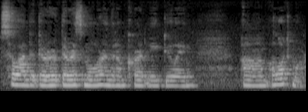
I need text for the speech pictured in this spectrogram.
So I, there, there is more and that i'm currently doing um, a lot more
